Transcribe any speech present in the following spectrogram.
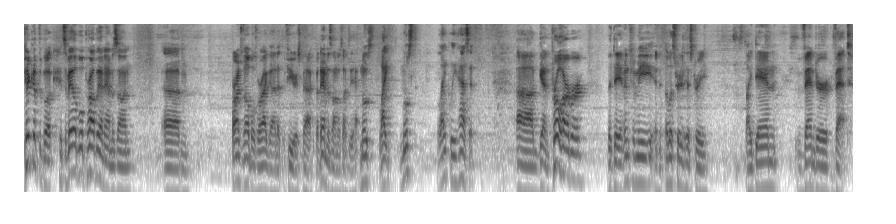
pick up the book. It's available probably on Amazon. Um, Barnes and Noble's where I got it a few years back, but Amazon is likely ha- most like most likely has it. Uh, again, Pearl Harbor, The Day of Infamy in Illustrated History by Dan van der Vat,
